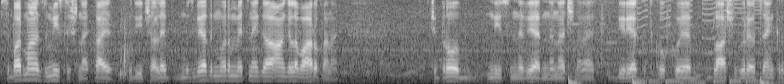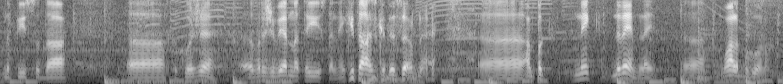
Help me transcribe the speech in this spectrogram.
se bolj malo zamisliš, ne, kaj hudiča. Zgleda, da moram imeti nekega angela varuha. Ne. Čeprav nisem neveren, ne nič. Ne, ne. Bi rekel tako, ko je Blašo Gorevc enkrat napisal, da uh, kako že, vržever na te iste, nekaj tasga, da sem. Ne. Uh, ampak nek, ne vem, lej, uh, hvala Bogu. No.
